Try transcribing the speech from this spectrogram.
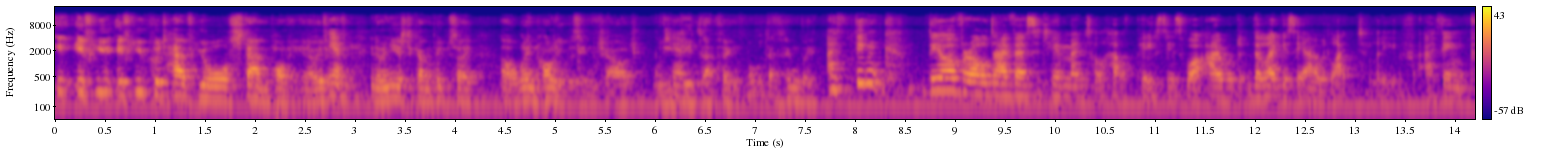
if you if you could have your stamp on it? You know, if Yeah. you know in years to come, people say, "Oh, when Holly was in charge, we Yeah. did that thing." What would that thing be? I think the overall diversity and mental health piece is what I would, the legacy I would like to leave. I think,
